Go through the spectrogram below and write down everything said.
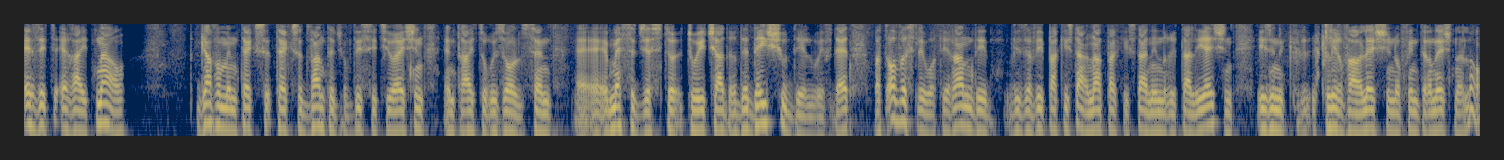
as it right now, government takes takes advantage of this situation and try to resolve, send uh, messages to, to each other that they should deal with that. But obviously, what Iran did vis-a-vis Pakistan, not Pakistan in retaliation, is in clear violation of international law,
